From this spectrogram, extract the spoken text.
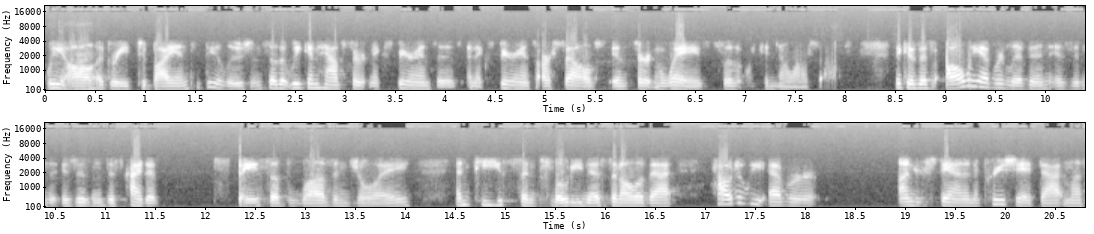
We all agreed to buy into the illusion so that we can have certain experiences and experience ourselves in certain ways so that we can know ourselves. Because if all we ever live in is in, is in this kind of space of love and joy and peace and floatiness and all of that, how do we ever understand and appreciate that unless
